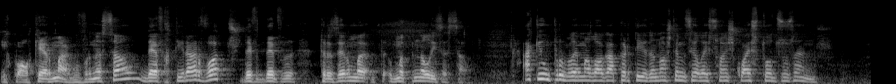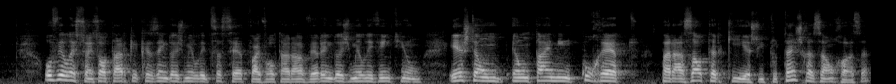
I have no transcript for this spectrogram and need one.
E qualquer má governação deve retirar votos, deve, deve trazer uma, uma penalização. Há aqui um problema logo à partida. Nós temos eleições quase todos os anos. Houve eleições autárquicas em 2017, vai voltar a haver em 2021. Este é um, é um timing correto para as autarquias, e tu tens razão, Rosa,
